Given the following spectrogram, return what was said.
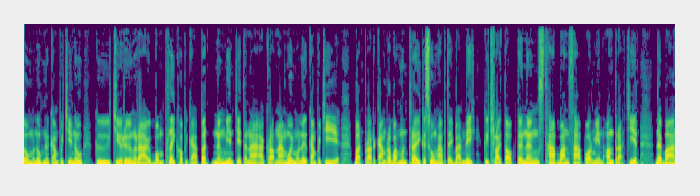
ដូរមនុស្សនៅកម្ពុជានោះគឺជារឿងរ៉ាវបំភ្លៃខុសពីការពិតនិងមានចេតនាអាក្រក់ណាមួយមកលើកម្ពុជាបាទប្រតិកម្មរបស់មន្ត្រីក្រសួងមហាផ្ទៃបែបនេះគឺឆ្លើយតបទៅនឹងស្ថាប័នសារព័ត៌មានអន្តរជាតិដែលបាន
